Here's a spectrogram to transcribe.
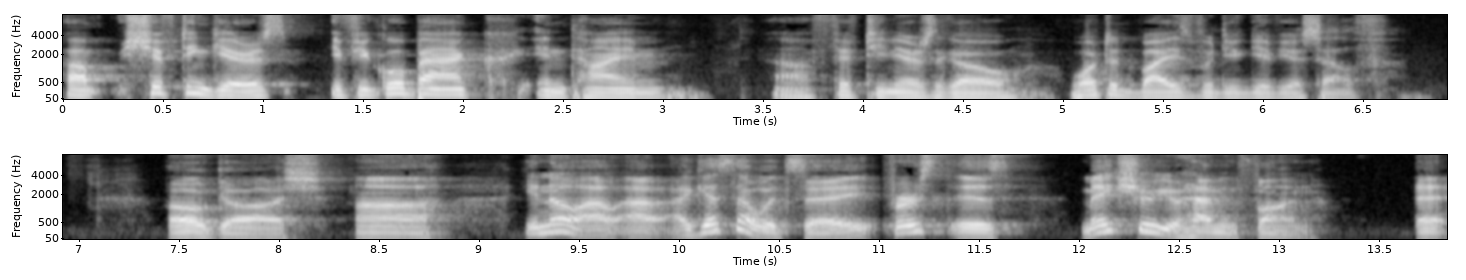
Um, shifting gears, if you go back in time, uh, 15 years ago, what advice would you give yourself? Oh gosh, uh, you know, I, I, guess I would say first is make sure you're having fun, and,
